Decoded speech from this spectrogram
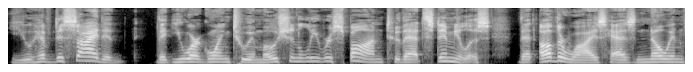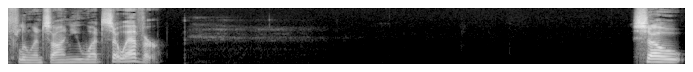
You have decided that you are going to emotionally respond to that stimulus that otherwise has no influence on you whatsoever. So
